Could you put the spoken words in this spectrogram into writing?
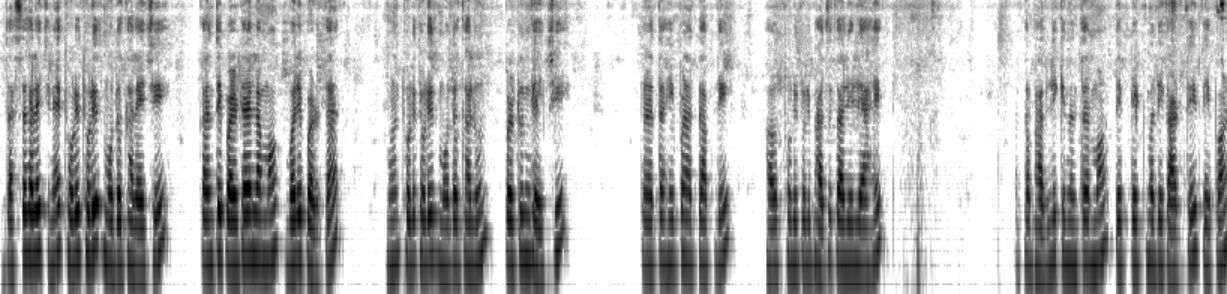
जास्त घालायची नाही थोडे थोडेच मोदक घालायचे कारण ते पलटायला मग बरे पडतात. म्हणून थोडे थोडेच मोदक घालून पलटून घ्यायची. तर आता हे पण आता आपले हळू थोडी थोडी भाजत आलेले आहेत. आता भाजली की नंतर मग ते प्लेटमध्ये काढते ते पण.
